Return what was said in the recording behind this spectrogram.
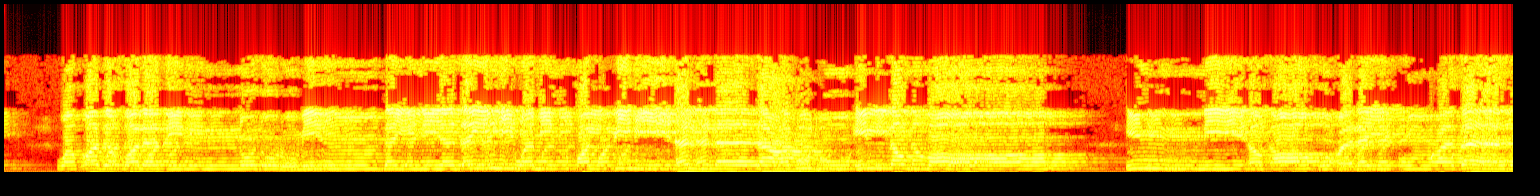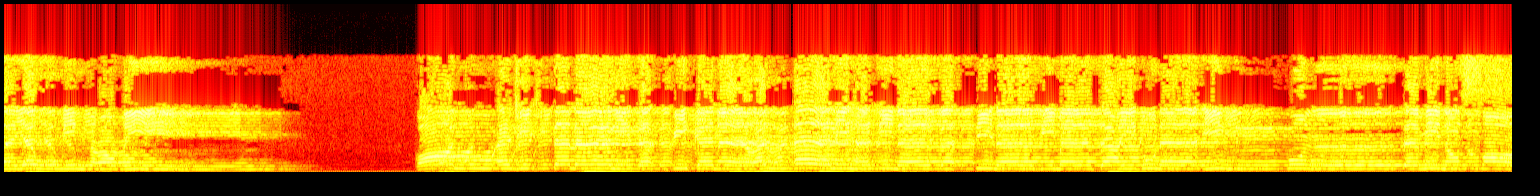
وقد خلت النذر من بين يديه ومن خلفه ألا تعبدوا إلا الله. إني أخاف عليكم عذاب يوم عظيم. قالوا أجئتنا لتأفكنا عن آلهتنا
